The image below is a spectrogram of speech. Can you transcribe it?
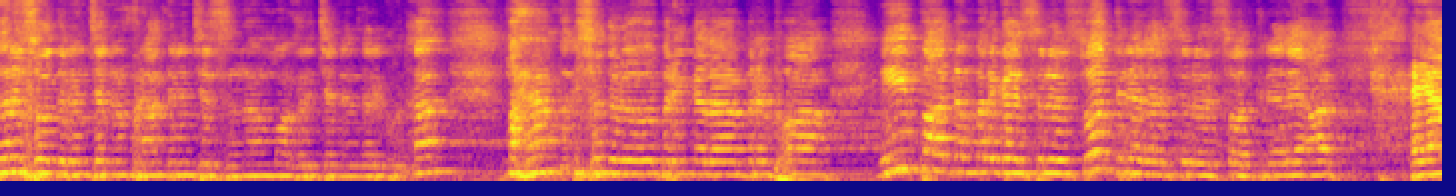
దేవుని సోదరించడం ప్రార్థన చేస్తున్నాం మోకరించండి కూడా మహాపరిషుద్ధుడు ప్రింగల ప్రభు నీ పాదమ్మలుగా గసులు సోత్రాల సులు సోత్రాలయ అయా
